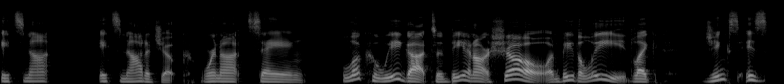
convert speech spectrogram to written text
it's not it's not a joke. We're not saying, "Look who we got to be in our show and be the lead." Like Jinkx is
